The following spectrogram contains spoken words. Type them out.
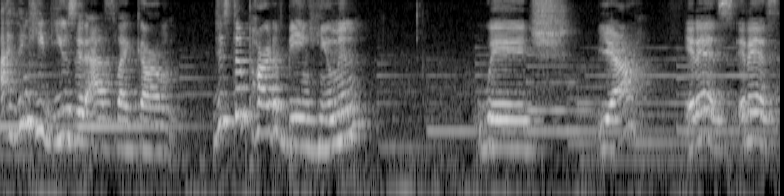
I think he'd use it as like um just a part of being human which yeah it is it is.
